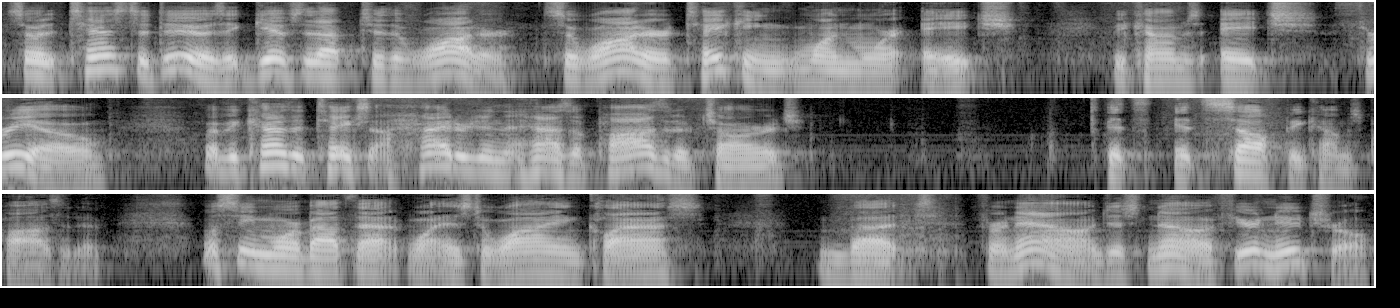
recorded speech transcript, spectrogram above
So what it tends to do is it gives it up to the water. So water taking one more H becomes H3O, but because it takes a hydrogen that has a positive charge, it itself becomes positive. We'll see more about that as to why in class. But for now, just know if you're neutral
